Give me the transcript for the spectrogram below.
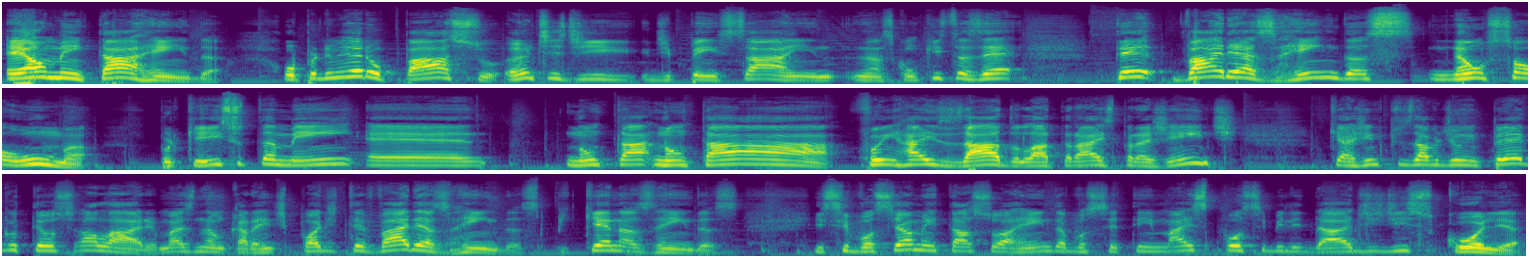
é aumentar a renda. O primeiro passo, antes de, de pensar em, nas conquistas, é ter várias rendas, não só uma. Porque isso também é, não tá. Não tá. Foi enraizado lá atrás pra gente que a gente precisava de um emprego, ter o salário. Mas não, cara, a gente pode ter várias rendas, pequenas rendas. E se você aumentar a sua renda, você tem mais possibilidade de escolha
